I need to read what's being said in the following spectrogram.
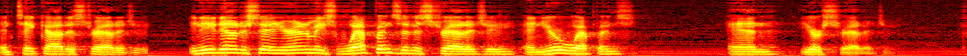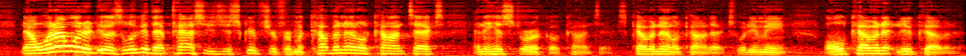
and take out his strategy. You need to understand your enemy's weapons and his strategy, and your weapons and your strategy. Now, what I want to do is look at that passage of Scripture from a covenantal context and a historical context. Covenantal context, what do you mean? Old covenant, new covenant.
